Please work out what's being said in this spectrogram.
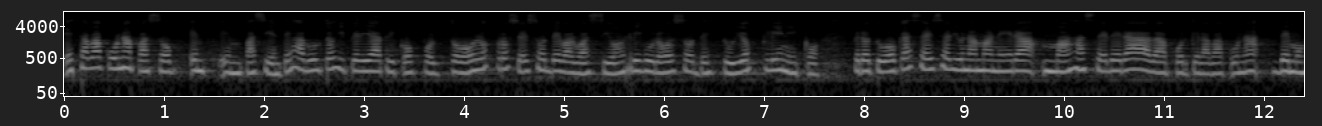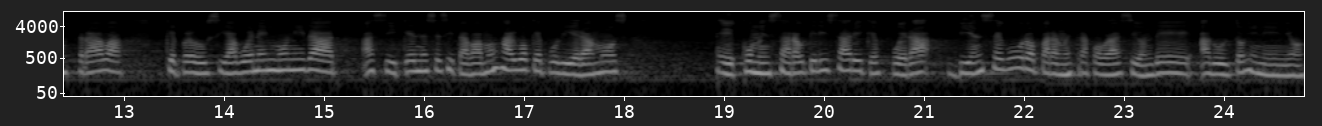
Esta vacuna pasó en, pacientes adultos y pediátricos por todos los procesos de evaluación rigurosos de estudios clínicos, pero tuvo que hacerse de una manera más acelerada porque la vacuna demostraba que producía buena inmunidad, así que necesitábamos algo que pudiéramos eh, comenzar a utilizar y que fuera bien seguro para nuestra población de adultos y niños.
